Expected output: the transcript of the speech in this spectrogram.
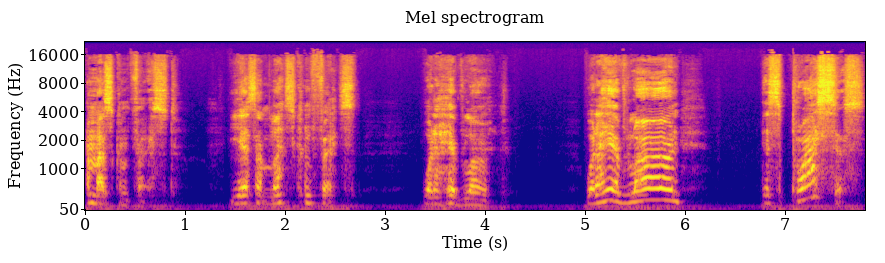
I must confess. Yes, I must confess what I have learned. What I have learned, this process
